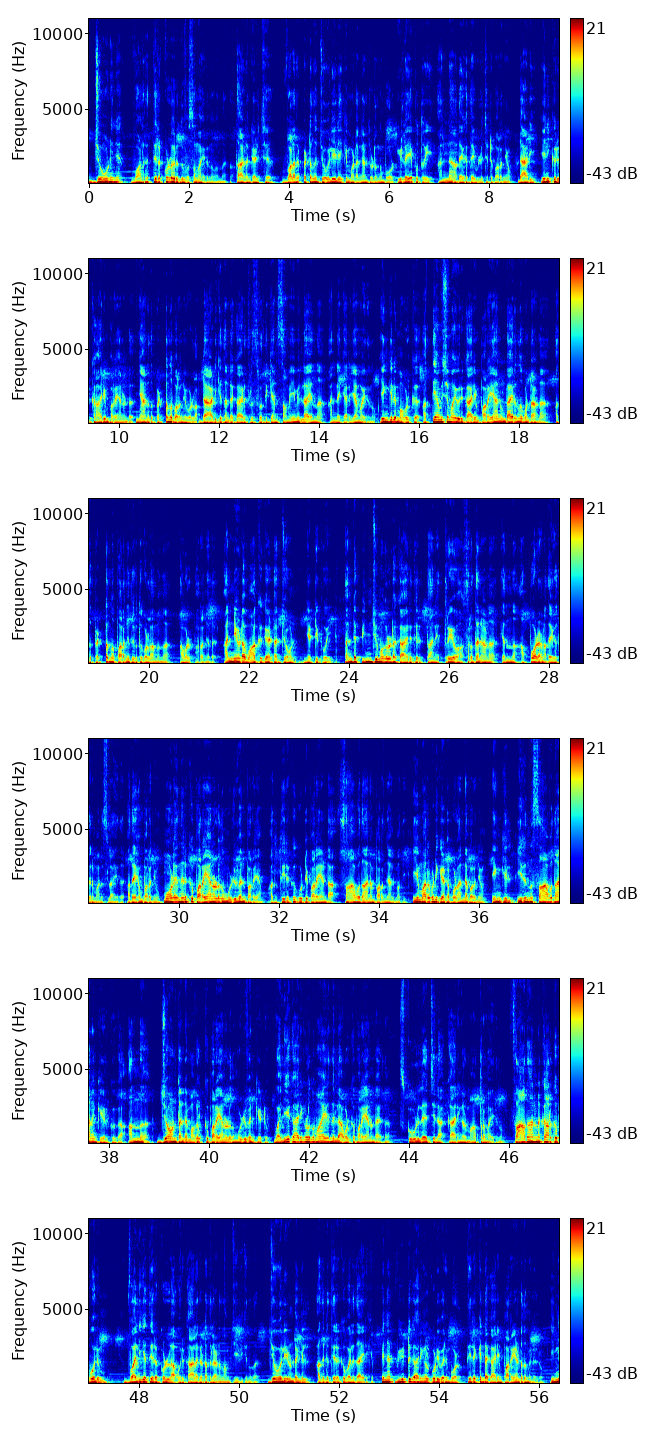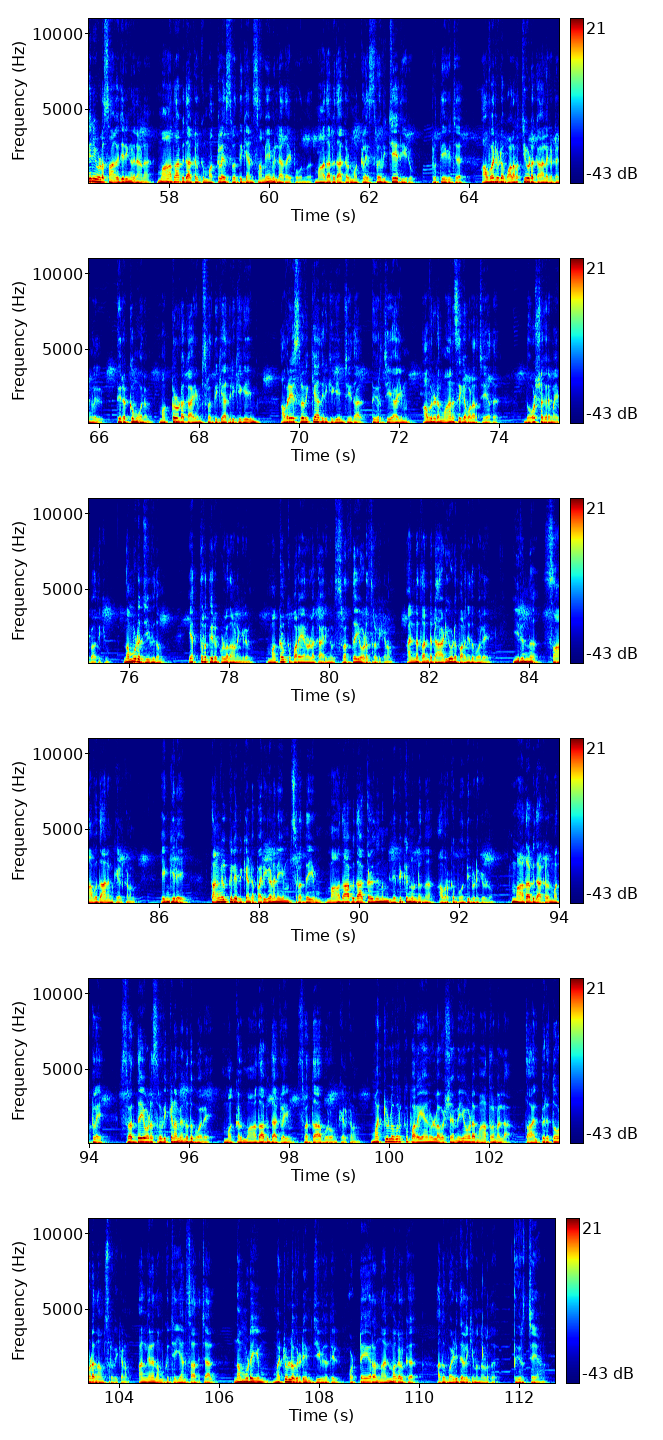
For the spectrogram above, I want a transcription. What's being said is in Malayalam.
ജോണിന് വളരെ തിരക്കുള്ള ഒരു ദിവസമായിരുന്നു അന്ന്. താഴം കഴിച്ച് വളരെ പെട്ടെന്ന് ജോലിയിലേക്ക് മടങ്ങാൻ തുടങ്ങുമ്പോൾ ഇളയ പുത്രി അന്ന അദ്ദേഹത്തെ വിളിച്ചിട്ട് പറഞ്ഞു ഡാഡി എനിക്കൊരു കാര്യം പറയാനുണ്ട്. ഞാനത് പെട്ടെന്ന് പറഞ്ഞുകൊള്ളാം. ഡാഡിക്ക് തന്റെ കാര്യത്തിൽ ശ്രദ്ധിക്കാൻ സമയമില്ല എന്ന് അന്നയ്ക്ക് അറിയാമായിരുന്നു. എങ്കിലും അവൾക്ക് അത്യാവശ്യമായ ഒരു കാര്യം പറയാനുണ്ടായിരുന്നുകൊണ്ടാണ് അത് പെട്ടെന്ന് പറഞ്ഞു തീർത്തുകൊള്ളാമെന്ന് അവൾ പറഞ്ഞത്. അന്നയുടെ വാക്ക് കേട്ട ജോൺ ഞെട്ടിപ്പോയി. തന്റെ പിഞ്ചു മകളുടെ കാര്യത്തിൽ താൻ എത്രയോ അശ്രദ്ധനാണ് എന്ന് അപ്പോഴാണ് അദ്ദേഹത്തിന് മനസ്സിലായത്. അദ്ദേഹം പറഞ്ഞു മോളെ നിനക്ക് പറയാനുള്ളത് മുഴുവൻ പറയാം. അത് തിരക്ക് കൂട്ടി പറയേണ്ട സാവധാനം പറഞ്ഞാൽ മതി. ഈ മറുപടി കേട്ടപ്പോൾ അന്ന പറഞ്ഞു എങ്കിൽ ഇരുന്ന് സാവധാനം കേൾക്കുക. അന്ന് ജോൺ തന്റെ മകൾക്ക് പറയാനുള്ളത് മുഴുവൻ കേട്ടു. വലിയ കാര്യങ്ങളൊന്നും ആയിരുന്നില്ല അവൾക്ക് പറയാനുണ്ടായിരുന്നത്. സ്കൂളിലെ ചില കാര്യങ്ങൾ മാത്രമായിരുന്നു. സാധാരണക്കാർക്ക് പോലും വലിയ തിരക്കുള്ള ഒരു കാലഘട്ടത്തിലാണ് നാം ജീവിക്കുന്നത്. ജോലിയുണ്ടെങ്കിൽ അതിന്റെ തിരക്ക് വലുതായിരിക്കും. പിന്നെ വീട്ടുകാര്യങ്ങൾ കൂടി വരുമ്പോൾ തിരക്കിന്റെ കാര്യം പറയേണ്ടതുമില്ലല്ലോ. ഇങ്ങനെയുള്ള സാഹചര്യങ്ങളിലാണ് മാതാപിതാക്കൾക്ക് മക്കളെ ശ്രദ്ധിക്കാൻ സമയമില്ലാതായി പോകുന്നത്. മാതാപിതാക്കൾ മക്കളെ ശ്രവിച്ചേ തീരൂ. പ്രത്യേകിച്ച് അവരുടെ വളർച്ചയുടെ കാലഘട്ടങ്ങളിൽ തിരക്ക് മൂലം മക്കളുടെ കാര്യം ശ്രദ്ധിക്കാതിരിക്കുകയും അവരെ ശ്രവിക്കാതിരിക്കുകയും ചെയ്താൽ തീർച്ചയായും അവരുടെ മാനസിക വളർച്ചയെ അത് ദോഷകരമായി ബാധിക്കും. നമ്മുടെ ജീവിതം എത്ര തിരക്കുള്ളതാണെങ്കിലും മക്കൾക്ക് പറയാനുള്ള കാര്യങ്ങൾ ശ്രദ്ധയോടെ ശ്രവിക്കണം. അന്ന തന്റെ ഡാഡിയോട് പറഞ്ഞതുപോലെ ഇരുന്ന് സാവധാനം കേൾക്കണം. എങ്കിലേ തങ്ങൾക്ക് ലഭിക്കേണ്ട പരിഗണനയും ശ്രദ്ധയും മാതാപിതാക്കളിൽ നിന്നും ലഭിക്കുന്നുണ്ടെന്ന് അവർക്ക് ബോധ്യപ്പെടുകയുള്ളൂ. മാതാപിതാക്കൾ മക്കളെ ശ്രദ്ധയോടെ ശ്രവിക്കണം എന്നതുപോലെ മക്കൾ മാതാപിതാക്കളെയും ശ്രദ്ധാപൂർവം കേൾക്കണം. മറ്റുള്ളവർക്ക് പറയാനുള്ളവ ക്ഷമയോടെ മാത്രമല്ല താല്പര്യത്തോടെ നാം ശ്രവിക്കണം. അങ്ങനെ നമുക്ക് ചെയ്യാൻ സാധിച്ചാൽ നമ്മുടെയും മറ്റുള്ളവരുടെയും ജീവിതത്തിൽ ഒട്ടേറെ നന്മകൾക്ക് അത് വഴിതെളിക്കുമെന്നുള്ളത് തീർച്ചയാണ്.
